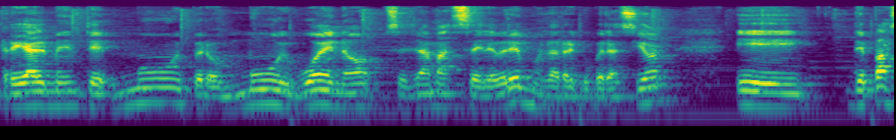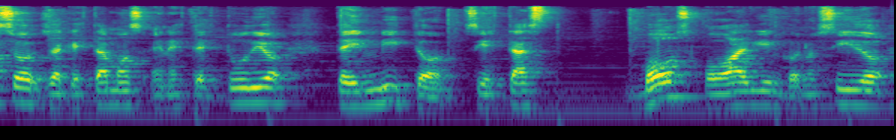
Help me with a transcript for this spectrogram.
realmente muy, pero muy bueno. Se llama Celebremos la Recuperación. Y de paso, ya que estamos en este estudio, te invito, si estás vos o alguien conocido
